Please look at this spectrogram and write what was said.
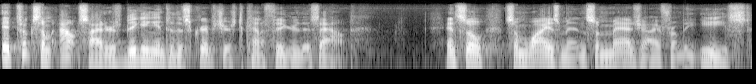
It took some outsiders digging into the scriptures to kind of figure this out. And so, some wise men, some magi from the east,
